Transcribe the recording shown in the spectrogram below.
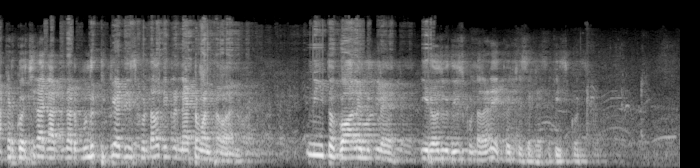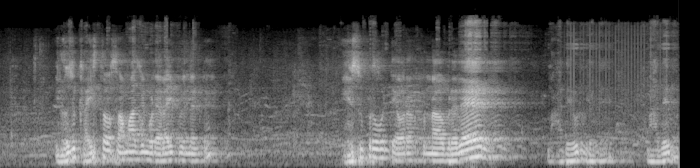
అక్కడికి వచ్చినాక అంటున్నాడు ముందు టికెట్ తీసుకుంటావు దీంట్లో నెట్టమంటావా అని. నీతో గోల్ ఎందుకులే? ఈ రోజుకు తీసుకుంటారని ఎక్కువ చూసేటట్టు తీసుకుని ఈరోజు క్రైస్తవ సమాజం కూడా ఎలా అయిపోయిందంటే యేసుప్రభు అంటే ఎవరు అనుకున్నావు బ్రదర్? మా దేవుడు బ్రదర్. మా దేవుడు.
